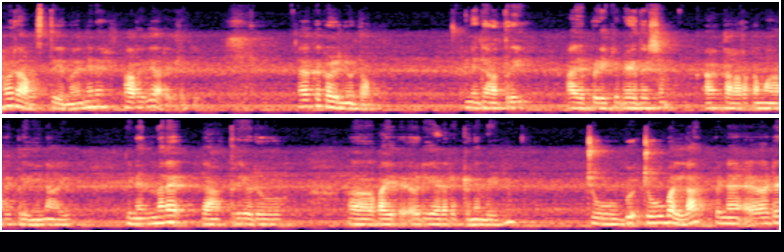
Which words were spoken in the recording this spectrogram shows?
ആ ഒരു അവസ്ഥയായിരുന്നു. എങ്ങനെ? പറയുക. അതൊക്കെ കഴിഞ്ഞു കേട്ടോ. പിന്നെ രാത്രി ആയപ്പോഴേക്കും ഏകദേശം ആ കളറൊക്കെ മാറി ക്ലീനായി പിന്നെ ഇന്നലെ രാത്രി ഒരു വൈ ഒരു ഏഴര എട്ടണമ്പോഴേക്കും ട്യൂബ് ട്യൂബല്ല. പിന്നെ ഒരു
